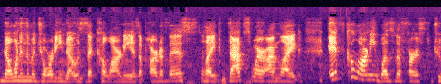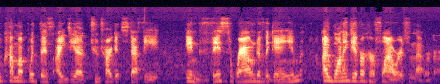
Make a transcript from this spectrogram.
no one in the majority knows that Killarney is a part of this. Like that's where I'm like if Killarney was the first to come up with this idea to target Steffi in this round of the game, I want to give her her flowers in that regard.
